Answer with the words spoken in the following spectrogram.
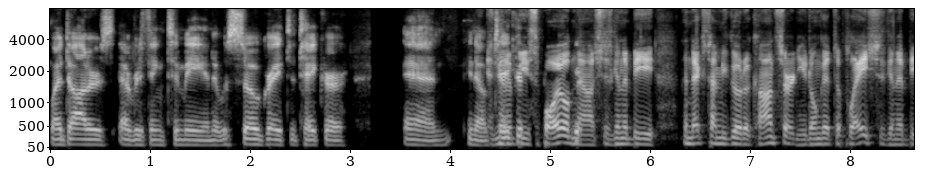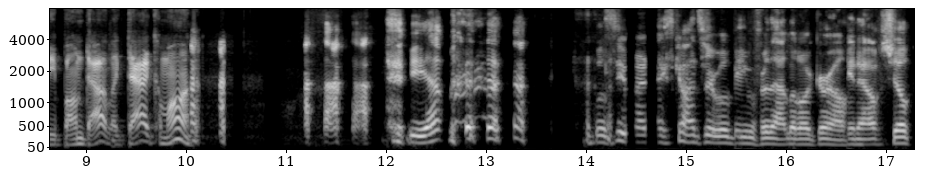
my daughter's everything to me, and it was so great to take her and you know she's gonna her. be spoiled now. She's gonna be the next time you go to a concert and you don't get to play. She's gonna be bummed out. Like, Dad, come on. yep. we'll see what our next concert will be for that little girl. You know, she'll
